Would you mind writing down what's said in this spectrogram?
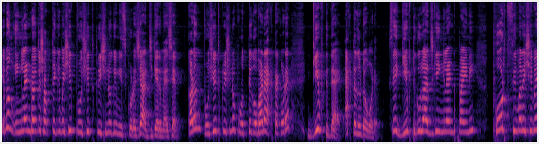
এবং ইংল্যান্ড হয়তো সব থেকে বেশি প্রসিদ্ধ কৃষ্ণকে মিস করেছে আজকের ম্যাচে কারণ প্রসিদ্ধ কৃষ্ণ প্রত্যেক ওভারে একটা করে গিফট দেয়, একটা দুটো করে। সেই গিফটগুলো আজকে ইংল্যান্ড পায়নি। ফোর্থ সিমার হিসেবে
